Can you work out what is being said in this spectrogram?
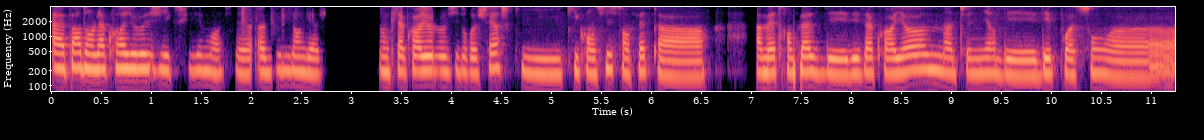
Ah pardon, l'aquariologie, excusez-moi, c'est abus de langage. Donc l'aquariologie de recherche qui, qui, consiste en fait à, à mettre en place des, aquariums, maintenir des, poissons euh,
